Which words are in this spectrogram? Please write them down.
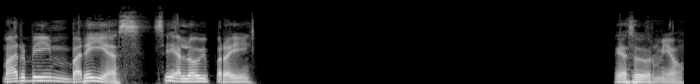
Marvin Varillas. Sí, ya lo vi por ahí. Ya se durmió.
